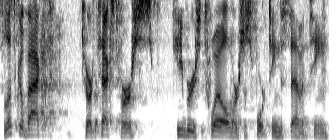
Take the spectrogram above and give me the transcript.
So, let's go back to our text verse, Hebrews 12, verses 14 to 17.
